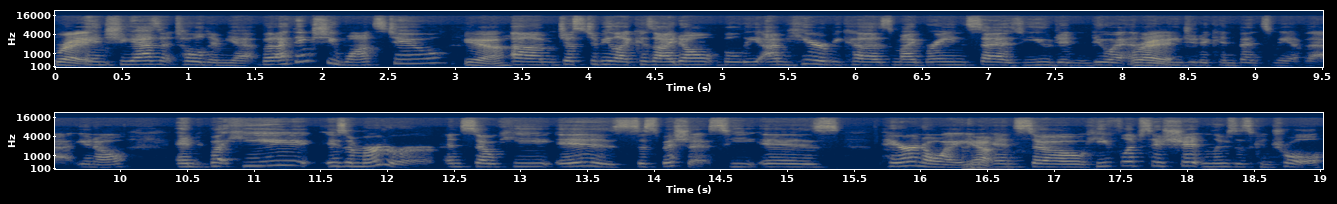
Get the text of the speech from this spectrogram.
right and she hasn't told him yet. But I think she wants to, yeah um, just to be like, because I don't believe I'm here because my brain says you didn't do it, and I need you to convince me of that, you know. And but he is a murderer, and so he is suspicious. He is paranoid, Yeah. and so he flips his shit and loses control,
